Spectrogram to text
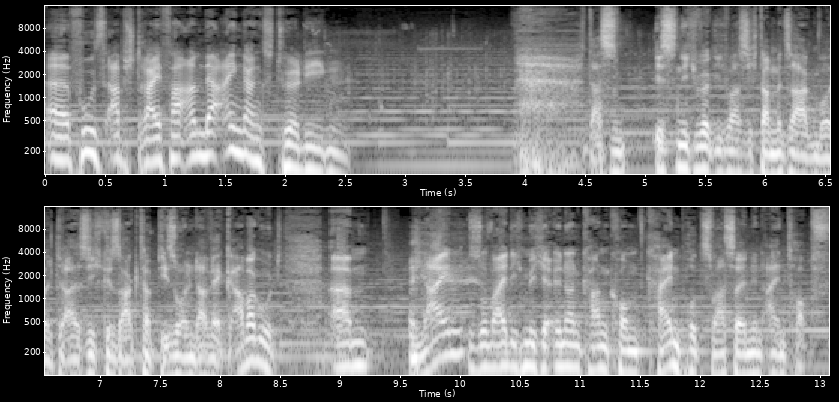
äh, Fußabstreifer an der Eingangstür liegen. Das ist nicht wirklich, was ich damit sagen wollte, als ich gesagt habe, die sollen da weg. Aber gut. Ähm, nein, soweit ich mich erinnern kann, kommt kein Putzwasser in den Eintopf.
